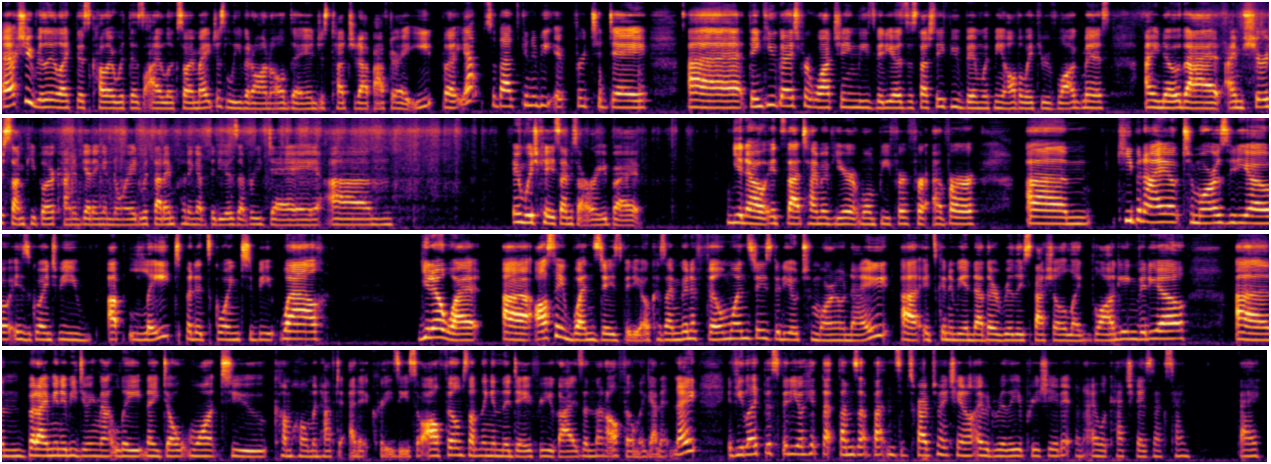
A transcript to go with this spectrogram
I actually really like this color with this eye look, so I might just leave it on all day and just touch it up after I eat. But yeah, so that's going to be it for today. Uh, thank you guys for watching these videos, especially if you've been with me all the way through Vlogmas. I know that I'm sure some people are kind of getting annoyed with that I'm putting up videos every day. Um, in which case, I'm sorry, but you know, it's that time of year. It won't be for forever. Um, keep an eye out. Tomorrow's video is going to be up late, but it's going to be, well, you know what? Uh, I'll say Wednesday's video because I'm going to film Wednesday's video tomorrow night. Uh, it's going to be another really special, like, vlogging video. Um, but I'm going to be doing that late and I don't want to come home and have to edit crazy. So I'll film something in the day for you guys and then I'll film again at night. If you like this video, hit that thumbs up button, subscribe to my channel. I would really appreciate it and I will catch you guys next time. Bye.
